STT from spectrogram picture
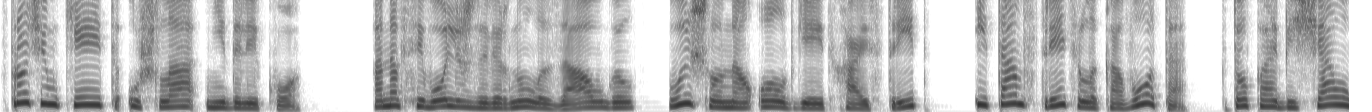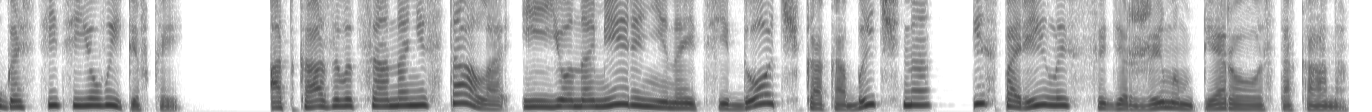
Впрочем, Кейт ушла недалеко. Она всего лишь завернула за угол, вышла на Олдгейт-Хай-стрит и там встретила кого-то, кто пообещал угостить ее выпивкой. Отказываться она не стала, и ее намерение найти дочь, как обычно, испарилось с содержимым первого стакана.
